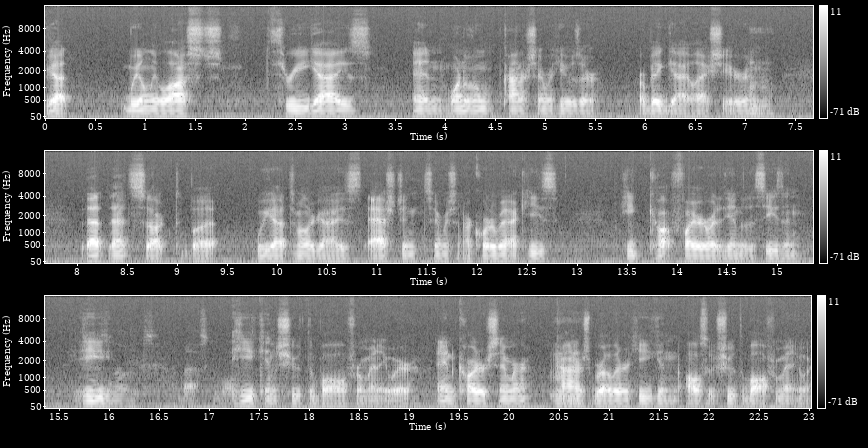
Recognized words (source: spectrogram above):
We got we only lost three guys, and one of them, Connor Simmer, he was our our big guy last year, and Mhm. That that sucked. But we got some other guys. Ashton Simerson, our quarterback, he's he caught fire right at the end of the season. He- was nuts. basketball. he can shoot the ball from anywhere. And Carter Simmer, Mhm. Connor's brother, he can also shoot the ball from anywhere.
